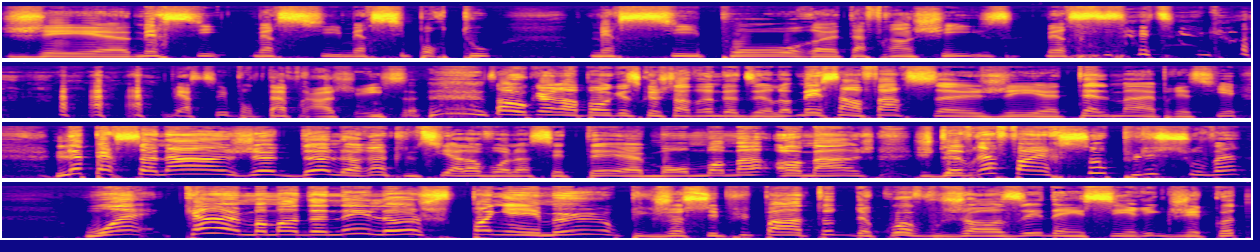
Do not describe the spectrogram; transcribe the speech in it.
J'ai euh, merci, merci, merci pour tout. Merci pour euh, ta franchise. Merci. Merci pour ta franchise. Ça n'a aucun rapport avec ce que je suis en train de dire là. Mais sans farce, euh, j'ai euh, tellement apprécié le personnage de Laurent Cloutier. Alors voilà, c'était euh, mon moment hommage. Je devrais faire ça plus souvent. Ouais, quand à un moment donné, là, je pogne un mur puis que je sais plus pas tout de quoi vous jaser d'une série que j'écoute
